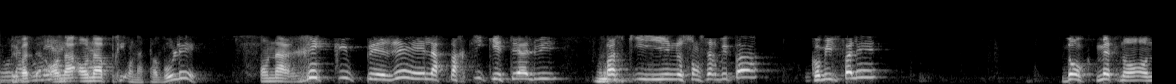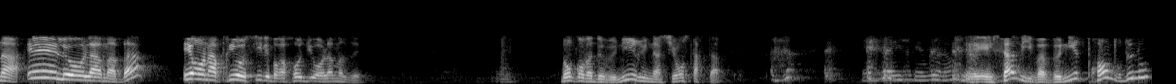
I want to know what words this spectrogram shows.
on a, on a pris, on n'a pas volé. On a récupéré la partie qui était à lui, parce qu'il ne s'en servait pas comme il fallait. Donc maintenant on a et le Olam et on a pris aussi les brachot du Olam Donc on va devenir une nation start-up. Et ça, il va venir prendre de nous.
